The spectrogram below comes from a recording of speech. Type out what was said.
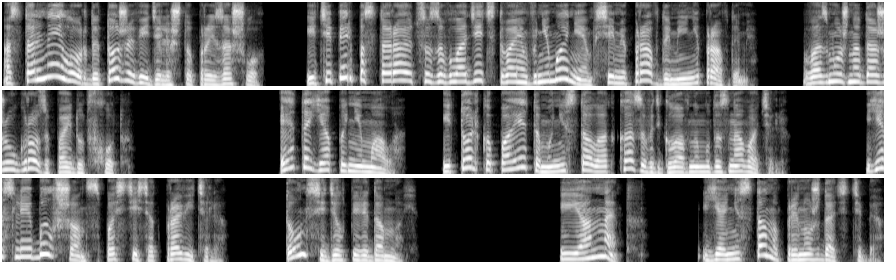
Остальные лорды тоже видели, что произошло, и теперь постараются завладеть твоим вниманием всеми правдами и неправдами. Возможно, даже угрозы пойдут в ход. Это я понимала, и только поэтому не стала отказывать главному дознавателю. Если и был шанс спастись от правителя, то он сидел передо мной. И, Аннет, я не стану принуждать тебя.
